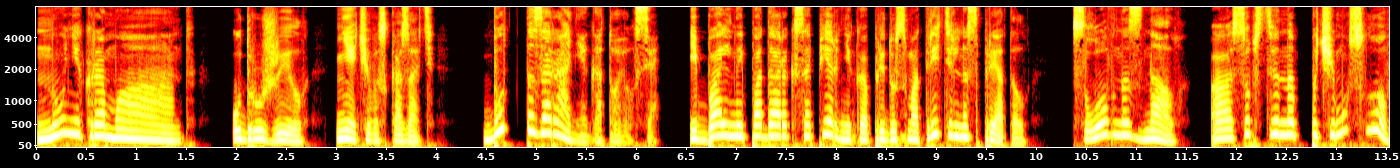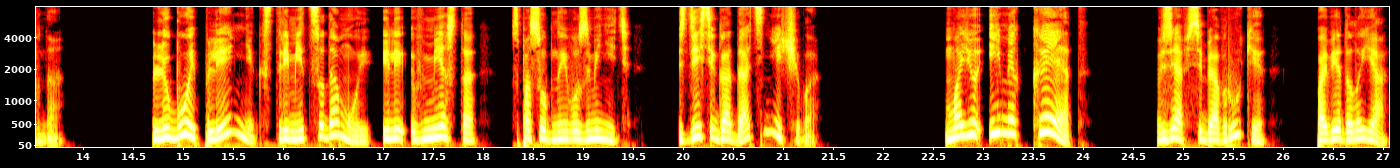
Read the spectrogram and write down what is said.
Ну, некромант, удружил, нечего сказать. Будто заранее готовился. И бальный подарок соперника предусмотрительно спрятал. Словно знал. А, собственно, почему словно? Любой пленник стремится домой или в место, способное его заменить. Здесь и гадать нечего. Мое имя Кэт. Взяв себя в руки, поведала я.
